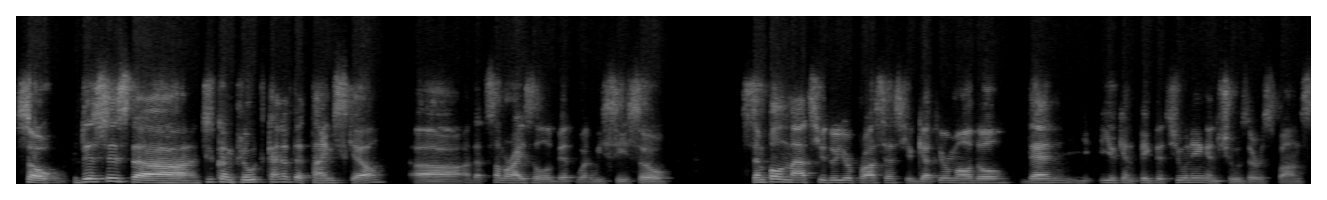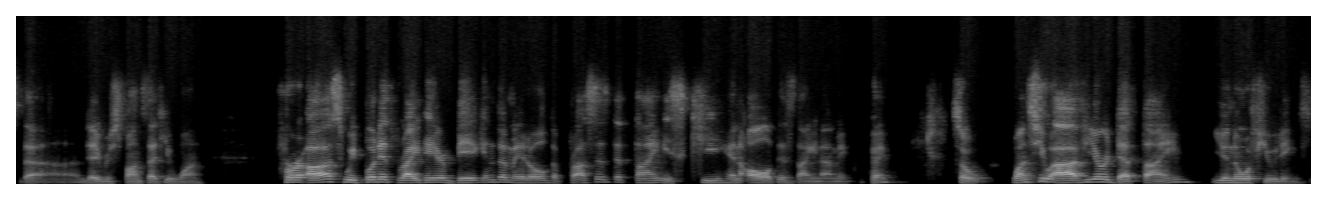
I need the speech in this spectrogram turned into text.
So this is the to conclude kind of the time scale uh, that summarizes a little bit what we see. So simple maths, you do your process, you get your model, then you can pick the tuning and choose the response the the response that you want. For us, we put it right here, big in the middle. The process, the time is key in all this dynamic, okay? So once you have your dead time, you know a few things.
